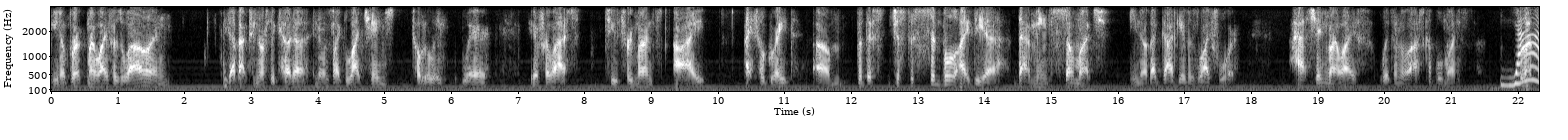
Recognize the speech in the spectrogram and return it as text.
you know Brooke, my wife, as well. And we got back to North Dakota, and it was like life changed totally. Where you know, for the last two three months, I I feel great. Um, but this just this simple idea that means so much, you know, that God gave His life for, has changed my life within the last couple of months. So Yeah. that's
